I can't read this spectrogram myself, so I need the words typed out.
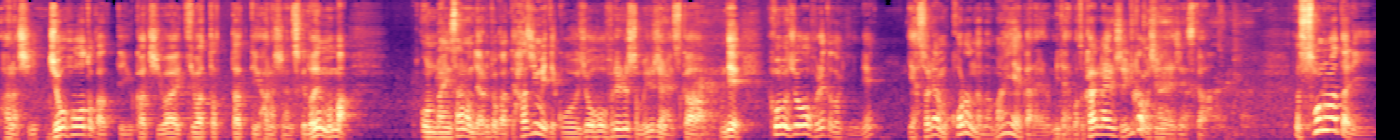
話情報とかっていう価値は行き渡ったっていう話なんですけどでもまあオンラインサロンであるとかって初めてこういう情報を触れる人もいるじゃないですか、はいでこの情報を触れた時にねいやそれはもうコロナの前やからやろみたいなこと考える人いるかもしれないじゃないですか、はいはい。そのあたり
